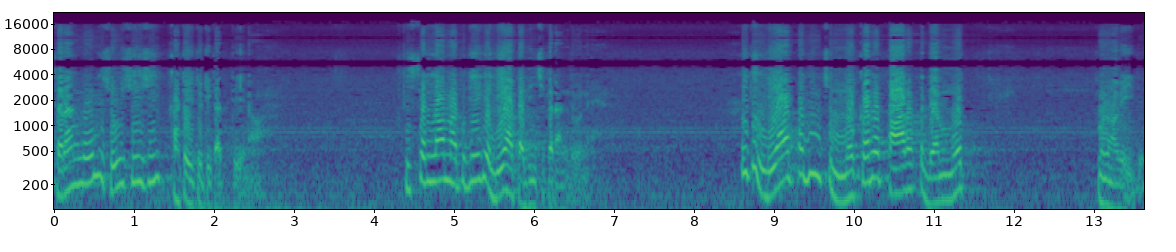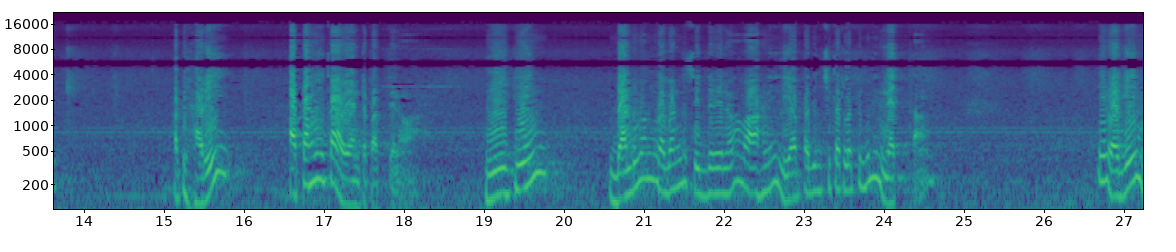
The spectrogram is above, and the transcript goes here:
කරන්න ඕනේ සුවිශේෂී කටයුතු ටිකක් තියෙනවා. ඉස්සරලාම අපිට ඒක ලියාපදිංචි කරන්න ඕනේ. ඒක ලියාපදිංචි නොකර පාරට දැම්මොත් මොනවා වෙයිද? අපි හරි අපහසුතාවයන්ටපත් වෙනවා. නීතියෙන් දඬුවම් ලබන්න සිද්ධ වෙනවා වාහනේ ලියාපදිංචි කරලා තිබුණේ නැත්නම්. ඒ වගේම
